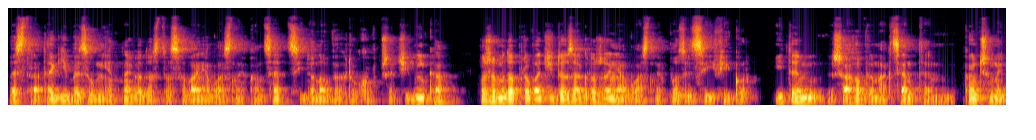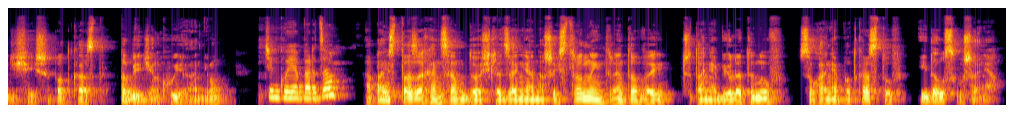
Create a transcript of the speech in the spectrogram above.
Bez strategii, bez umiejętnego dostosowania własnych koncepcji do nowych ruchów przeciwnika, możemy doprowadzić do zagrożenia własnych pozycji i figur. I tym szachowym akcentem kończymy dzisiejszy podcast. Tobie dziękuję, Aniu. Dziękuję bardzo. A Państwa zachęcam do śledzenia naszej strony internetowej, czytania biuletynów, słuchania podcastów i do usłyszenia.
